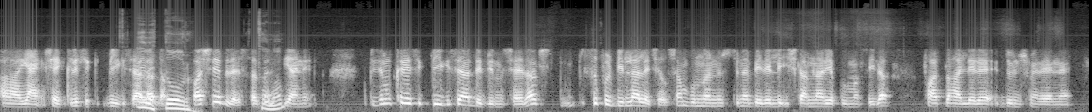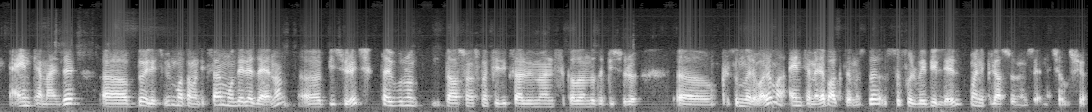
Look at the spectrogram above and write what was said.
Aa, yani şey klasik bilgisayarlardan evet, doğru. başlayabiliriz tabii. Tamam. Yani bizim klasik bilgisayar dediğimiz şeyler sıfır birlerle çalışan bunların üstüne belirli işlemler yapılmasıyla farklı hallere dönüşmelerine yani en temelde böylesi bir matematiksel modele dayanan e, bir süreç. Tabii bunun daha sonrasında fiziksel ve mühendislik alanında da bir sürü e, kısımları var ama en temele baktığımızda sıfır ve birlerin manipülasyonu üzerine çalışıyor.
